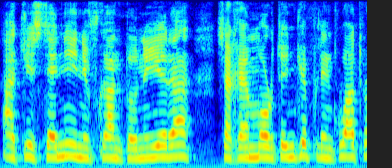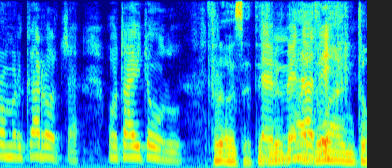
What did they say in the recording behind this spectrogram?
għad jistennini f'kantuniera sakemm mort inġib l-inkwatro mill-karozza u tajtulu. Proset, nemmina għandu,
